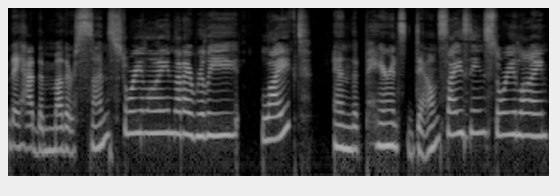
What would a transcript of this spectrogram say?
they had the mother son storyline that I really liked, and the parents downsizing storyline.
